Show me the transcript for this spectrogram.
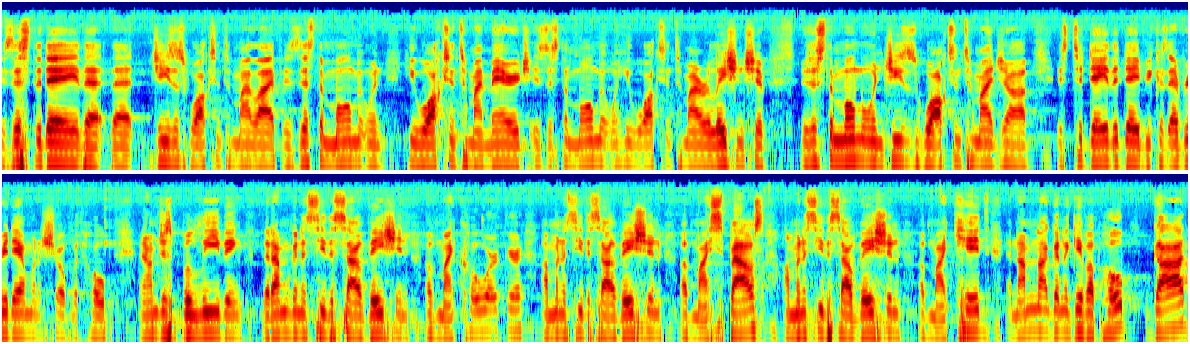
Is this the day that, that Jesus walks into my life? Is this the moment when he walks into my marriage? Is this the moment when he walks into my relationship? Is this the moment when Jesus walks into my job? Is today the day? Because every day I'm going to show up with hope and I'm just believing that I'm going to see the salvation of my coworker. I'm going to see the salvation of my spouse. I'm going to see the salvation of my kids. And I'm not going to give up hope. God,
